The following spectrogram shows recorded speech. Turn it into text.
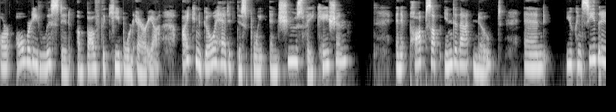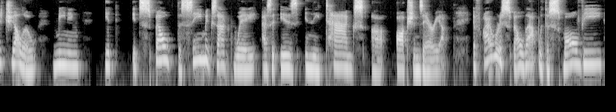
are already listed above the keyboard area. I can go ahead at this point and choose vacation and it pops up into that note and you can see that it's yellow, meaning it it's spelled the same exact way as it is in the tags uh, options area. If I were to spell that with a small v,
